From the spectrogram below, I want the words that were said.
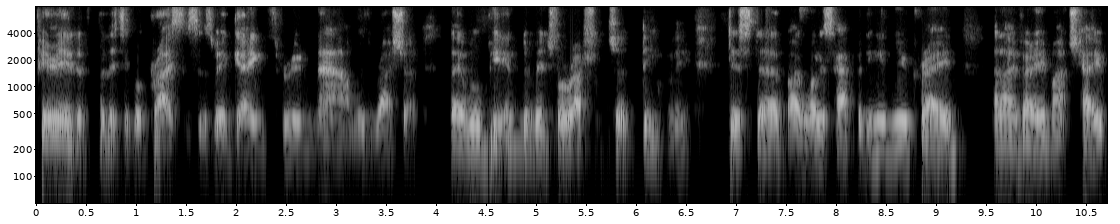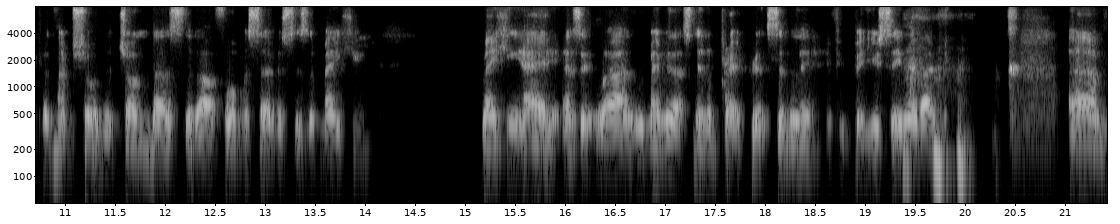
period of political crisis as we're going through now with Russia, there will be individual Russians who are deeply disturbed by what is happening in Ukraine. And I very much hope, and I'm sure that John does, that our former services are making making hay, as it were. Maybe that's an inappropriate simile, if you, but you see what I mean. um,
